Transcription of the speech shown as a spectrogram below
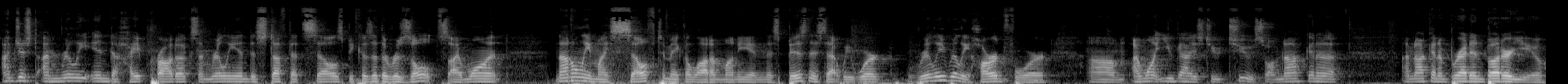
I'm just, I'm really into hype products. I'm really into stuff that sells because of the results. I want not only myself to make a lot of money in this business that we work really really hard for um, i want you guys to too so i'm not gonna i'm not gonna bread and butter you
